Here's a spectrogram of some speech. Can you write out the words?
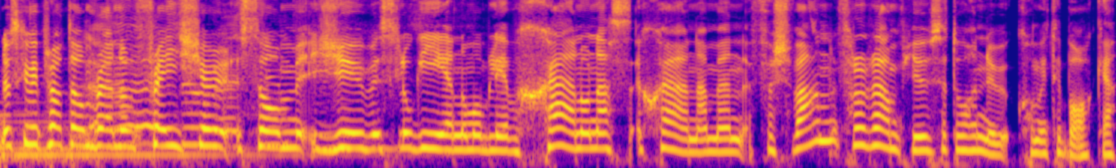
Nu ska vi prata om Brandon Fraser som ju slog igenom och blev stjärnornas stjärna men försvann från rampljuset och har nu kommit tillbaka.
